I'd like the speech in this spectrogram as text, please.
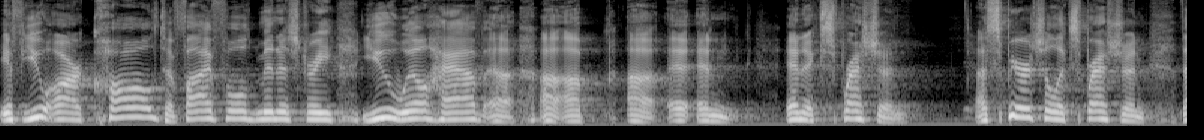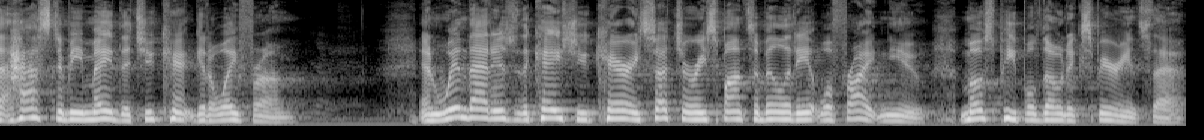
If you are called to fivefold ministry, you will have a, a, a, an, an expression, a spiritual expression that has to be made that you can't get away from. And when that is the case, you carry such a responsibility, it will frighten you. Most people don't experience that.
